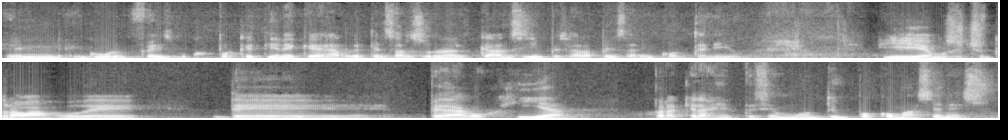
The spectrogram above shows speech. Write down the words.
en, Google, en Facebook, porque tiene que dejar de pensar solo en alcance y empezar a pensar en contenido. Y hemos hecho un trabajo de, de pedagogía para que la gente se monte un poco más en eso.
